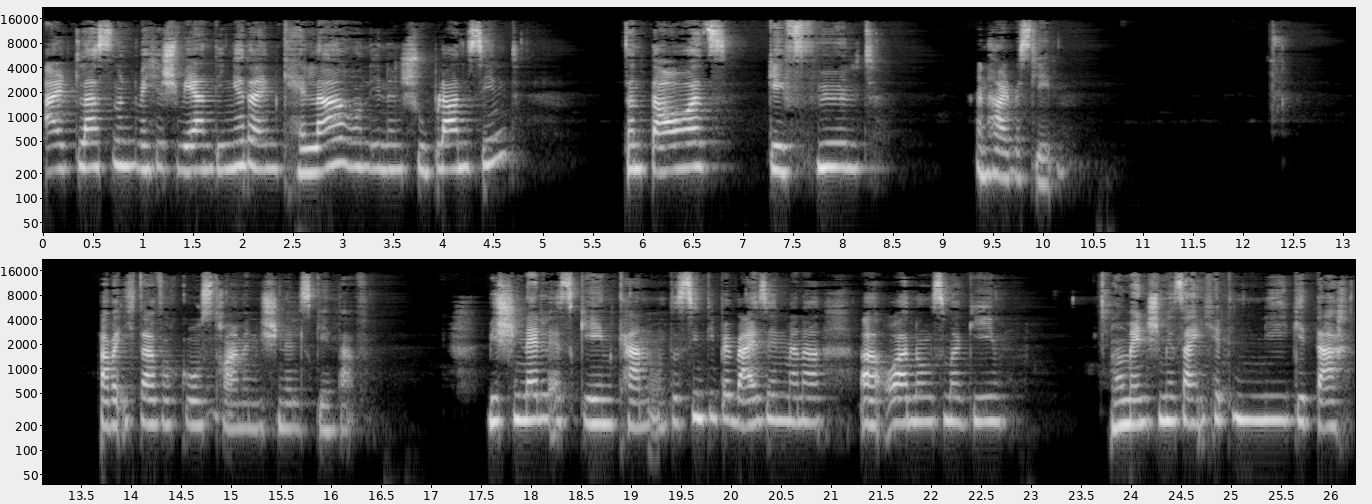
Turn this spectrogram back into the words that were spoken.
Altlasten und welche schweren Dinge da im Keller und in den Schubladen sind, dann dauert's gefühlt ein halbes Leben. Aber ich darf auch groß träumen, wie schnell es gehen darf. Wie schnell es gehen kann. Und das sind die Beweise in meiner äh, Ordnungsmagie, wo Menschen mir sagen, ich hätte nie gedacht,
